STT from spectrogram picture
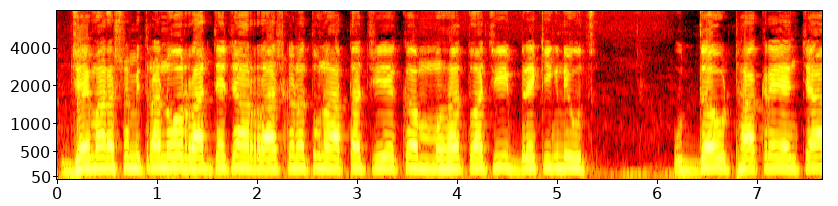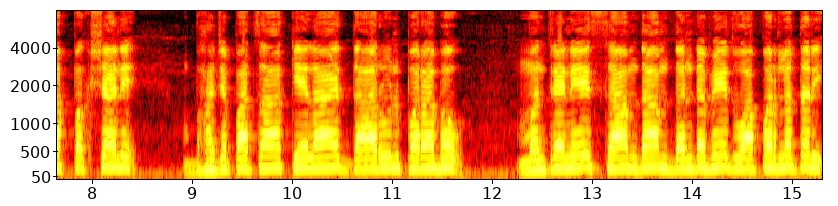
जय महाराष्ट्र मित्रांनो राज्याच्या राजकारणातून आताची एक महत्त्वाची ब्रेकिंग न्यूज उद्धव ठाकरे यांच्या पक्षाने भाजपाचा केलाय दारुण पराभव. मंत्र्याने सामदाम दंडभेद वापरलं तरी.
